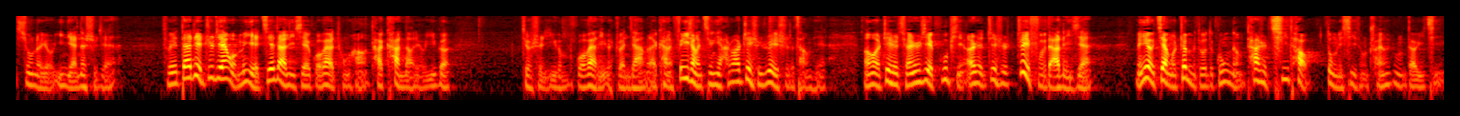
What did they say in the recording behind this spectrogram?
修了有一年的时间。所以在这之间，我们也接待了一些国外同行，他看到有一个，就是一个国外的一个专家们来看了，非常惊讶，说这是瑞士的藏品，然后这是全世界孤品，而且这是最复杂的一件，没有见过这么多的功能，它是七套动力系统传送到一起。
